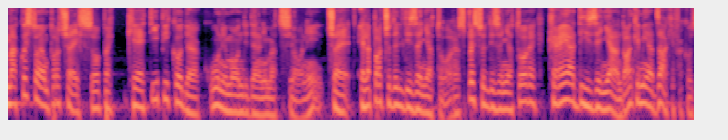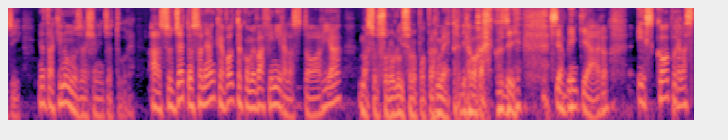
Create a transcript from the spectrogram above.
Ma questo è un processo perché è tipico di alcuni mondi delle animazioni, cioè è l'approccio del disegnatore. Spesso il disegnatore crea disegnando, anche Miyazaki fa così. Miyazaki non usa sceneggiature. Al soggetto non sa neanche a volte come va a finire la storia, ma so- solo lui se lo può permettere di lavorare così, sia ben chiaro, e scopre la storia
